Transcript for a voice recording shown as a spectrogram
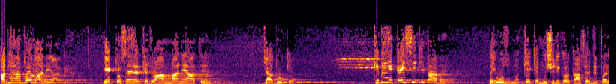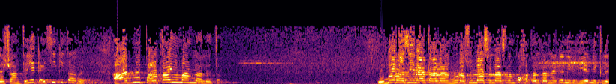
اب یہاں دو معنی آ گئے۔ ایک تو شہر کے جو عام معنی آتے ہیں، جادو کے۔ کہ بھئی یہ کیسی کتاب ہے؟ بھئی اس مکے کے مشرق اور کافر بھی پریشان تھے، یہ کیسی کتاب ہے؟ آدمی پڑھتا ایمان لا لیتا۔ عمر رضی اللہ تعالیٰ رسول اللہ صلی اللہ علیہ وسلم کو قتل کرنے کے لیے نکلے۔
